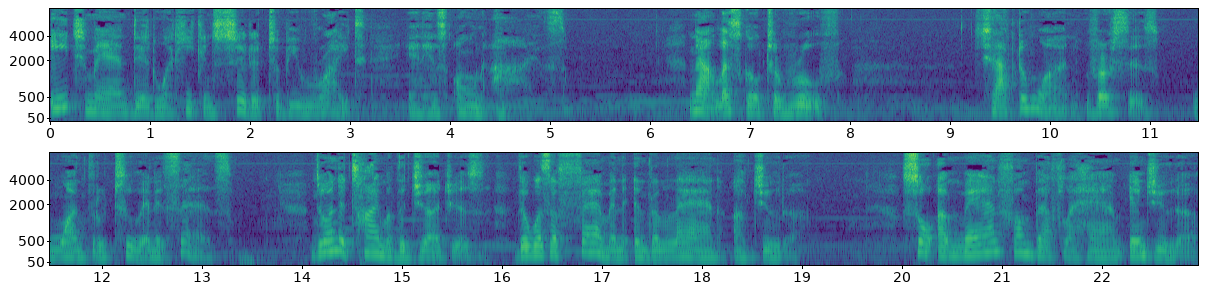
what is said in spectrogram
Each man did what he considered to be right in his own eyes. Now, let's go to Ruth chapter 1, verses 1 through 2, and it says, During the time of the judges, there was a famine in the land of Judah. So a man from Bethlehem in Judah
